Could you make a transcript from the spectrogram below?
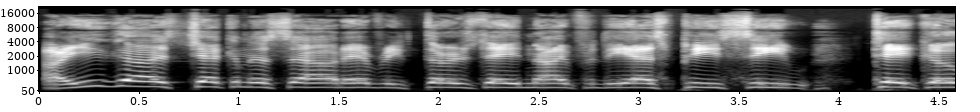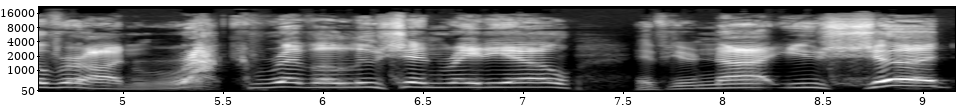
are you guys checking us out every Thursday night for the SPC takeover on Rock Revolution Radio? If you're not, you should.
